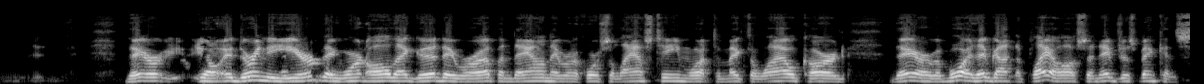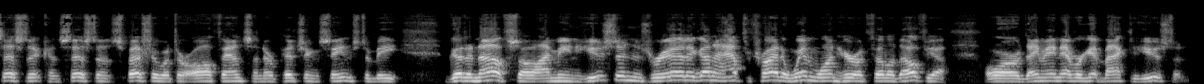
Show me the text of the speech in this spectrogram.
they're, you know, during the year, they weren't all that good. They were up and down. They were, of course, the last team, what, to make the wild card there. But boy, they've gotten the playoffs and they've just been consistent, consistent, especially with their offense and their pitching seems to be good enough. So, I mean, Houston is really going to have to try to win one here at Philadelphia, or they may never get back to Houston.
